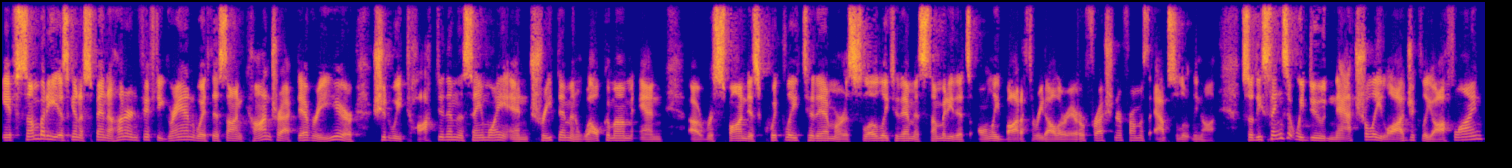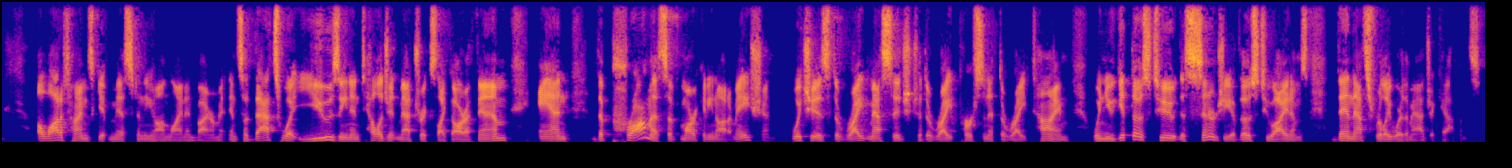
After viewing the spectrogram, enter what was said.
if somebody is going to spend 150 grand with us on contract every year, should we talk to them the same way and treat them and welcome them and uh, respond as quickly to them or as slowly to them as somebody that's only bought a $3 air freshener from us? Absolutely not. So these things that we do naturally, logically offline, a lot of times get missed in the online environment. And so that's what using intelligent metrics like RFM and the promise of marketing automation which is the right message to the right person at the right time. When you get those two, the synergy of those two items, then that's really where the magic happens.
